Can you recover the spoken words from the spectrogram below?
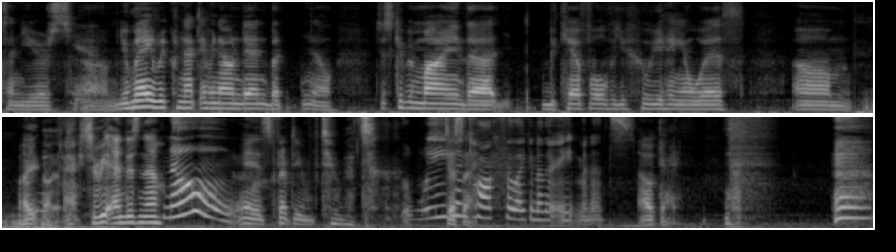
ten years. Yeah. Um, you may reconnect every now and then, but you know, just keep in mind that be careful who you, who you hang out with. Um, I, Okay. should we end this now? No, I mean, it's fifty-two minutes. we Just can saying. talk for like another eight minutes. Okay.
